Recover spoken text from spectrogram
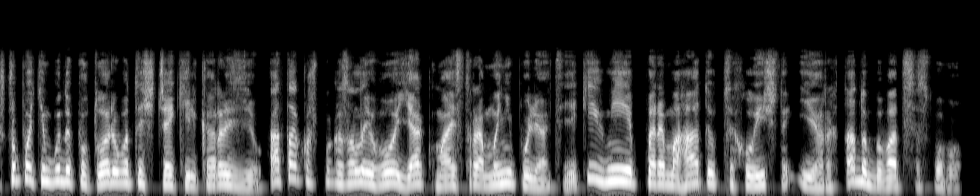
що потім буде повторювати ще кілька разів, а також показали його як майстра маніпуляцій, який вміє перемагати в психологічних іграх та добиватися свого.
